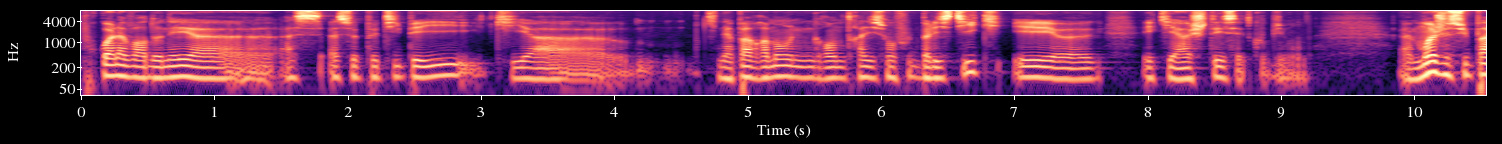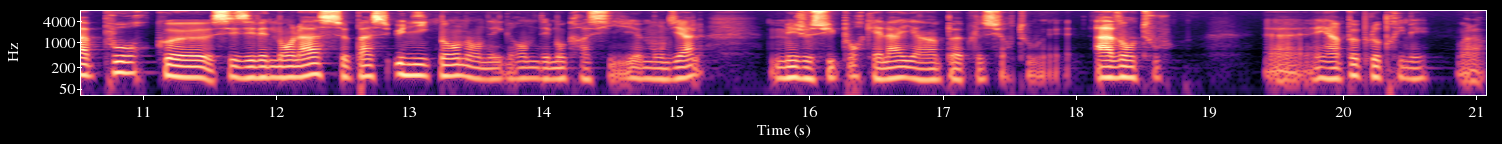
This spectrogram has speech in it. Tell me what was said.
pourquoi l'avoir donné à, ce petit pays qui a, qui n'a pas vraiment une grande tradition footballistique et, euh, qui a acheté cette Coupe du Monde? Euh, moi, je ne suis pas pour que ces événements-là se passent uniquement dans des grandes démocraties mondiales, mais je suis pour qu'elle aille à un peuple surtout, avant tout, euh, et un peuple opprimé. Voilà.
